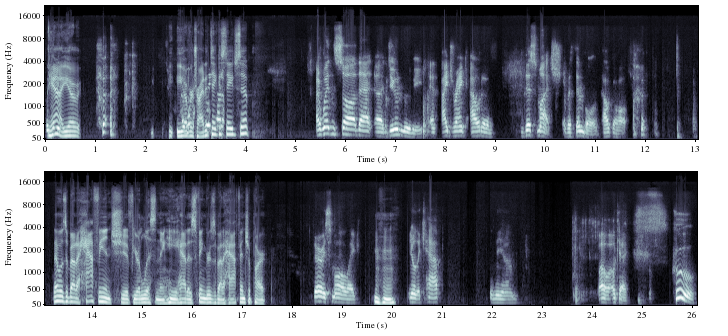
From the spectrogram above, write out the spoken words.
Yeah, you ever, you ever try to take a a- stage sip? I went and saw that uh, Dune movie, and I drank out of this much of a thimble of alcohol. That was about a half inch. If you're listening, he had his fingers about a half inch apart. Very small, like hmm you know, the cap and the um. Oh, okay. Whew,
